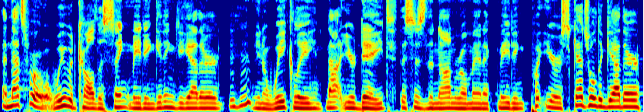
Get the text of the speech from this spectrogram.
And that's where what we would call the sync meeting, getting together, mm-hmm. you know, weekly, not your date. This is the non romantic meeting. Put your schedule together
